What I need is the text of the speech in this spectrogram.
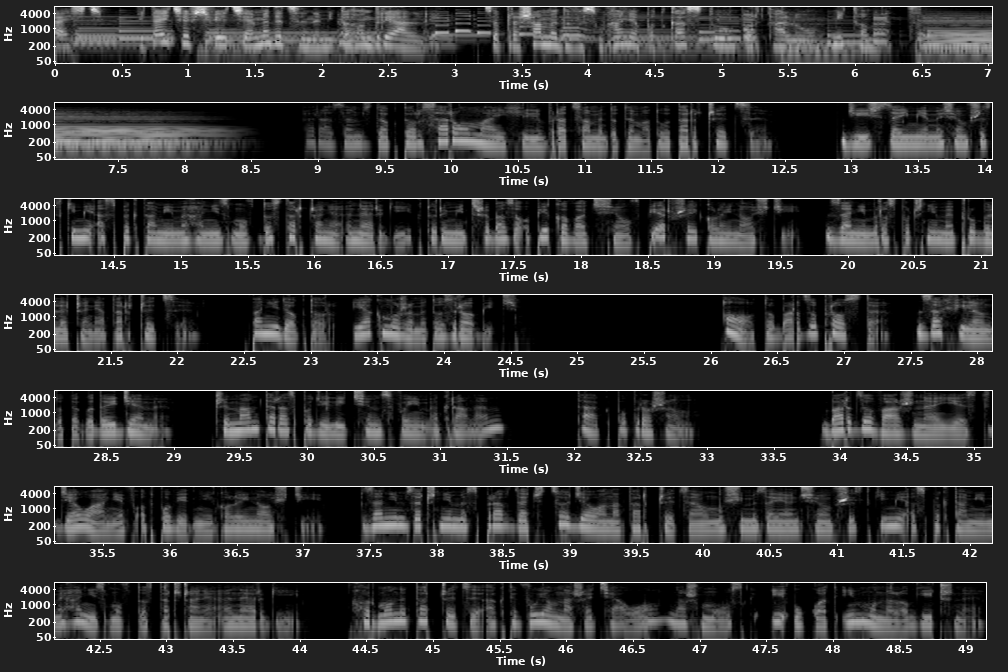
Cześć! Witajcie w świecie medycyny mitochondrialnej. Zapraszamy do wysłuchania podcastu portalu Mitomed. Razem z dr Sarą Majchil wracamy do tematu tarczycy. Dziś zajmiemy się wszystkimi aspektami mechanizmów dostarczania energii, którymi trzeba zaopiekować się w pierwszej kolejności, zanim rozpoczniemy próby leczenia tarczycy. Pani doktor, jak możemy to zrobić? O, to bardzo proste. Za chwilę do tego dojdziemy. Czy mam teraz podzielić się swoim ekranem? Tak, poproszę. Bardzo ważne jest działanie w odpowiedniej kolejności. Zanim zaczniemy sprawdzać, co działa na tarczycę, musimy zająć się wszystkimi aspektami mechanizmów dostarczania energii. Hormony tarczycy aktywują nasze ciało, nasz mózg i układ immunologiczny.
